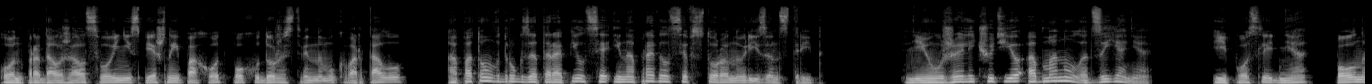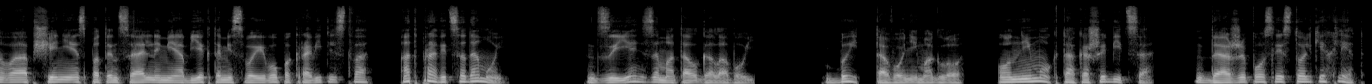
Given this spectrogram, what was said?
Он продолжал свой неспешный поход по художественному кварталу, а потом вдруг заторопился и направился в сторону Ризен-стрит. Неужели чутье обмануло Цзияня? И после дня, полного общения с потенциальными объектами своего покровительства, отправиться домой? Цзиянь замотал головой. Быть того не могло, он не мог так ошибиться, даже после стольких лет.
